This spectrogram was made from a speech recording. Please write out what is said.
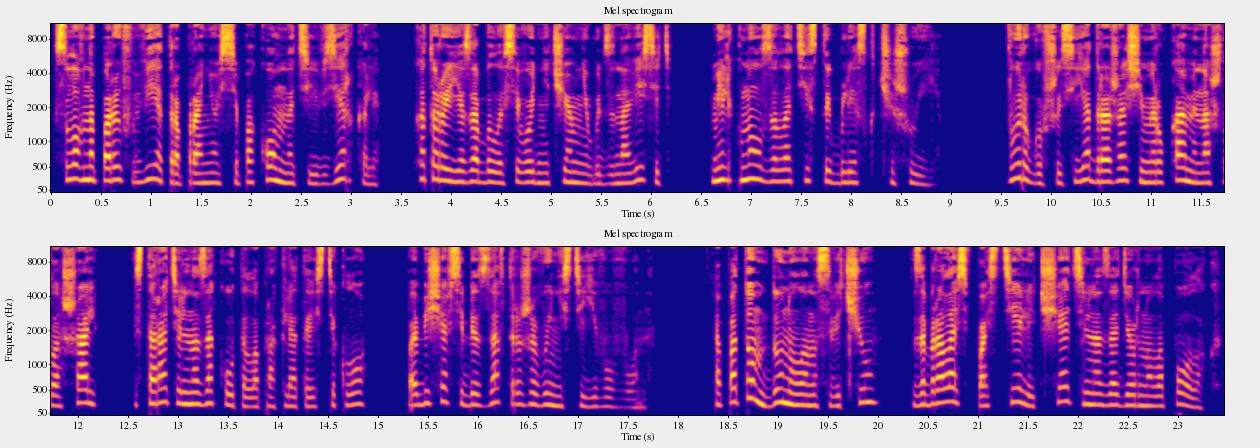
Словно порыв ветра пронесся по комнате и в зеркале, которое я забыла сегодня чем-нибудь занавесить, мелькнул золотистый блеск чешуи. Выругавшись, я дрожащими руками нашла шаль и старательно закутала проклятое стекло, пообещав себе завтра же вынести его вон. А потом дунула на свечу, забралась в постель и тщательно задернула полок,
